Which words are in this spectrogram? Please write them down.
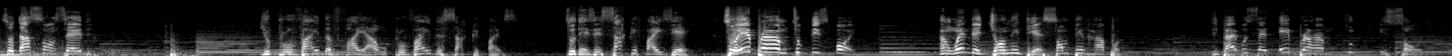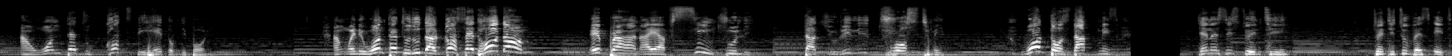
so that song said, "You provide the fire, I will provide the sacrifice." So there's a sacrifice here. So Abraham took this boy, and when they journeyed there, something happened. The Bible said Abraham took his sword and wanted to cut the head of the boy. And when he wanted to do that, God said, Hold on, Abraham, I have seen truly that you really trust me. What does that mean? Genesis 20, 22, verse 8.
